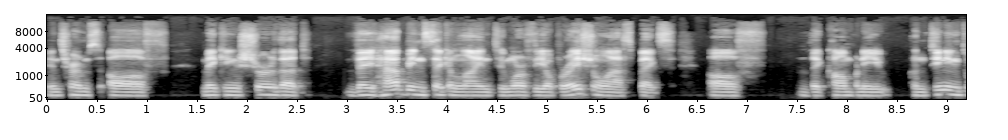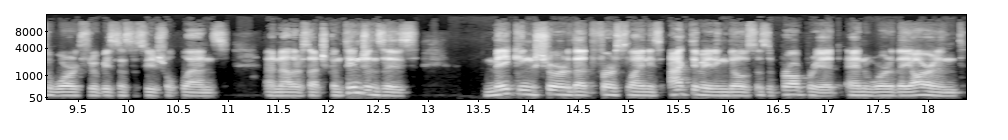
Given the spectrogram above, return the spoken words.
in terms of making sure that they have been second line to more of the operational aspects of the company continuing to work through business as usual plans and other such contingencies making sure that first line is activating those as appropriate and where they aren't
